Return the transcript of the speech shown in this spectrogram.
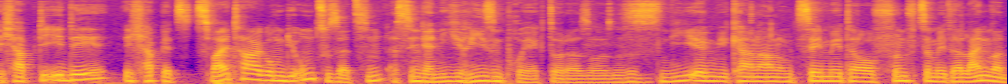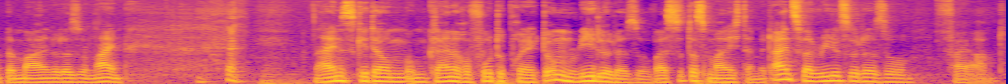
ich habe die Idee, ich habe jetzt zwei Tage, um die umzusetzen. Es sind ja nie Riesenprojekte oder so. Das ist nie irgendwie, keine Ahnung, 10 Meter auf 15 Meter Leinwand bemalen oder so. Nein. Nein, es geht ja um, um kleinere Fotoprojekte, um ein Reel oder so. Weißt du, das meine ich damit. Ein, zwei Reels oder so, Feierabend.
